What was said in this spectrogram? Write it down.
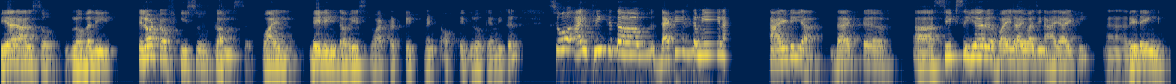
here also globally a lot of issue comes while dealing the wastewater treatment of agrochemical. So I think the that is the main idea that uh, uh, six year while I was in IIT uh, reading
